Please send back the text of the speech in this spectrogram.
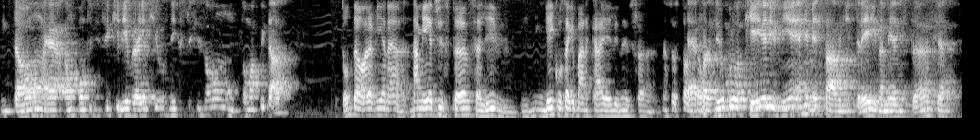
Então, é, é um ponto de desequilíbrio aí que os Knicks precisam tomar cuidado toda hora vinha na, na meia distância ali, ninguém consegue marcar ele nessa, nessa situação. É, fazia o bloqueio, ele vinha e arremessava de três na meia distância.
